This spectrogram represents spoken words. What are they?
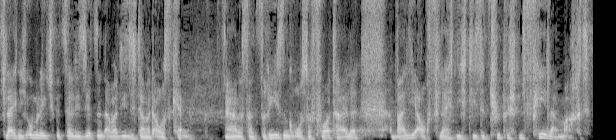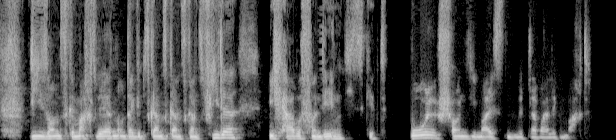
vielleicht nicht unbedingt spezialisiert sind, aber die sich damit auskennen. Ja, das hat riesengroße Vorteile, weil ihr auch vielleicht nicht diese typischen Fehler macht, die sonst gemacht werden. Und da gibt es ganz, ganz, ganz viele. Ich habe von denen, die es gibt, wohl schon die meisten mittlerweile gemacht.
